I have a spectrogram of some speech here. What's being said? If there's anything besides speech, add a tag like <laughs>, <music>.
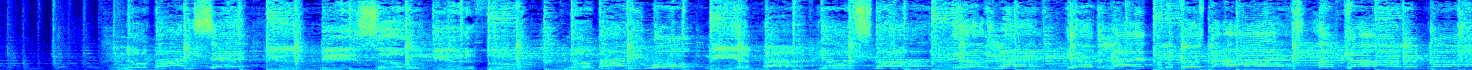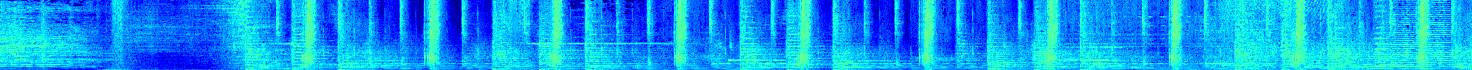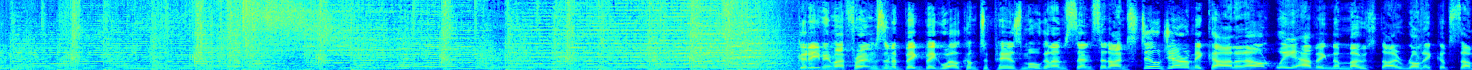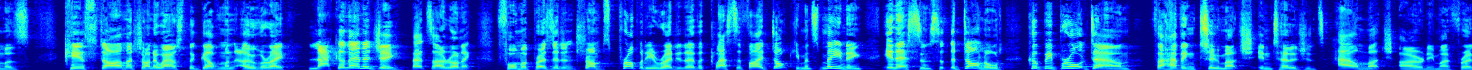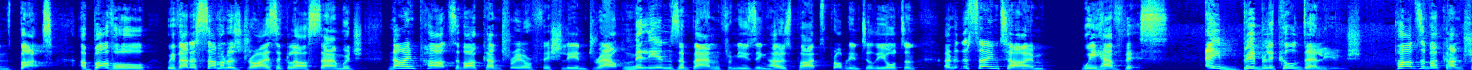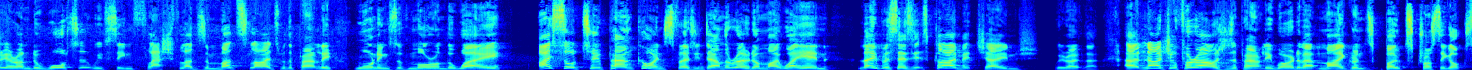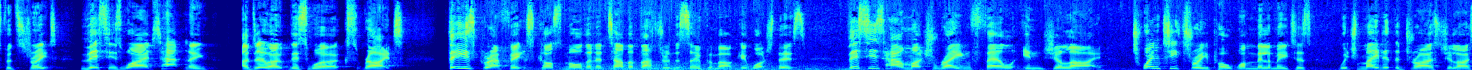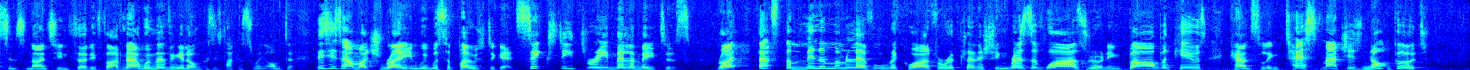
Good evening, my friends, and a big, big welcome to Piers Morgan Uncensored. I'm still Jeremy Kyle, and aren't we having the most ironic of summers? Keir Starmer trying to oust the government over a lack of energy. That's ironic. Former President Trump's property raided over classified documents, meaning, in essence, that the Donald could be brought down for having too much intelligence. How much irony, my friends. But Above all, we've had a summer as dry as a glass sandwich. Nine parts of our country are officially in drought. Millions are banned from using hose pipes, probably until the autumn. And at the same time, we have this a biblical deluge. Parts of our country are underwater. We've seen flash floods and mudslides with apparently warnings of more on the way. I saw two pound coins floating down the road on my way in. Labour says it's climate change. We wrote that. Uh, Nigel Farage is apparently worried about migrants' boats crossing Oxford Street. This is why it's happening. I do hope this works. Right. These graphics cost more than a tub of butter in the supermarket. Watch this. This is how much rain fell in July 23.1 millimetres, which made it the driest July since 1935. Now, we're moving it on because it's like a swingometer. This is how much rain we were supposed to get 63 millimetres right? That's the minimum level required for replenishing reservoirs, ruining barbecues, cancelling test matches. Not good.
